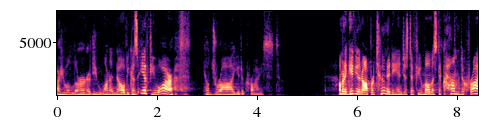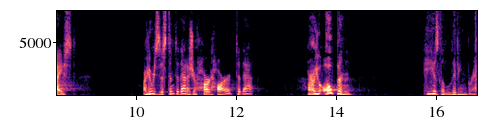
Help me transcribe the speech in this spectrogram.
Are you a learner? Do you want to know? Because if you are, He'll draw you to Christ. I'm going to give you an opportunity in just a few moments to come to Christ. Are you resistant to that? Is your heart hard to that? Or are you open? He is the living bread.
